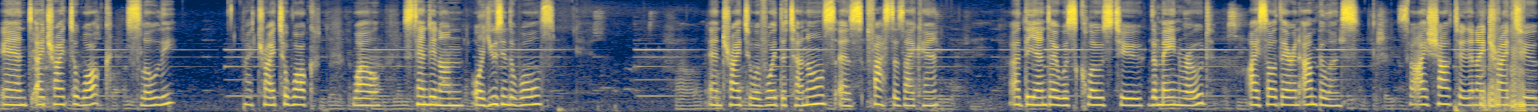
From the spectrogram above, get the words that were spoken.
and I tried to walk slowly. I tried to walk while standing on or using the walls and tried to avoid the tunnels as fast as I can. At the end, I was close to the main road. I saw there an ambulance. So I shouted and I tried to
